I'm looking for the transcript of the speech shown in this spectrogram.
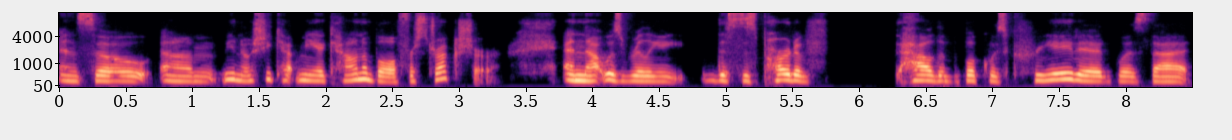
and so um, you know she kept me accountable for structure and that was really this is part of how the book was created was that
